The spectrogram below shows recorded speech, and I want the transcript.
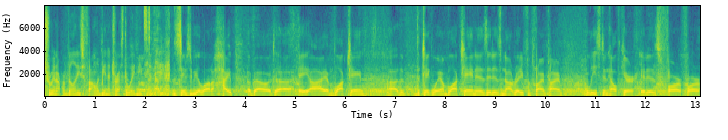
true interoperability is finally being addressed the way it needs to be. There seems to be a lot of hype about uh, AI and blockchain. Uh, the, the takeaway on blockchain is it is not ready for prime time, at least in healthcare. It is far, far,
